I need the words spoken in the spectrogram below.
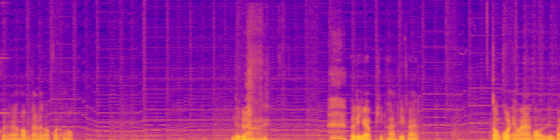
กด LR พร้อมกันแล้วก็กดออก เดี๋ยวเดี๋ยวพอดีครับ ผิดพลาดผิดพลาด ต้องกด LR ก่อนลืมไป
